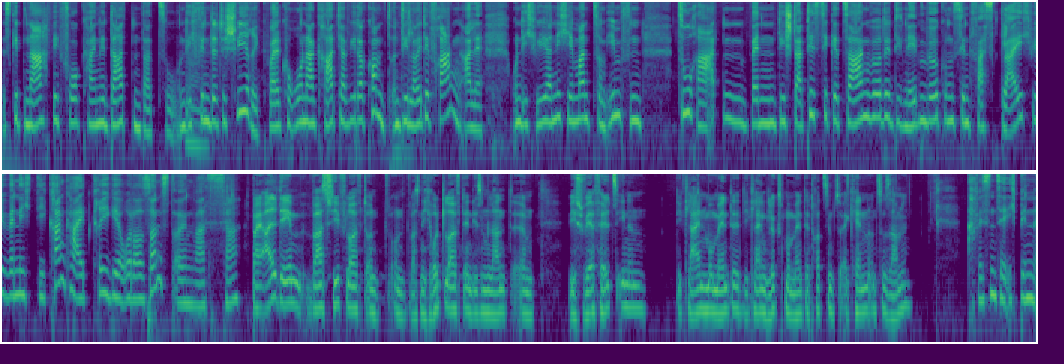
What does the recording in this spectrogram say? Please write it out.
Es gibt nach wie vor keine Daten dazu. Und ich finde das schwierig, weil Corona gerade ja wieder kommt und die Leute fragen alle. Und ich will ja nicht jemand zum Impfen zuraten, wenn die Statistik jetzt sagen würde, die Nebenwirkungen sind fast gleich, wie wenn ich die Krankheit kriege oder sonst irgendwas. Ja? Bei all dem, was schief läuft und, und was nicht rund läuft in diesem Land, ähm, wie schwer fällt es Ihnen, die kleinen Momente, die kleinen Glücksmomente trotzdem zu erkennen und zu sammeln? Ach, wissen Sie, ich bin,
